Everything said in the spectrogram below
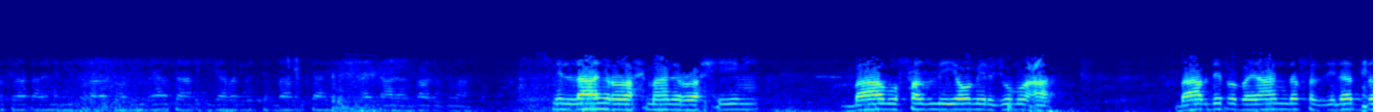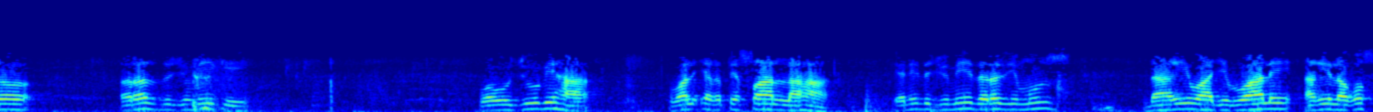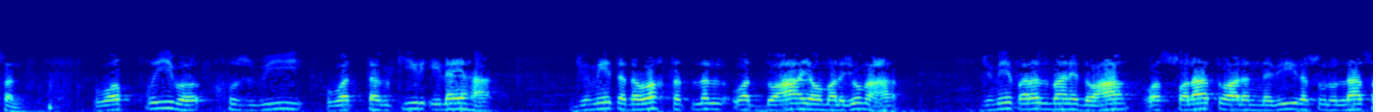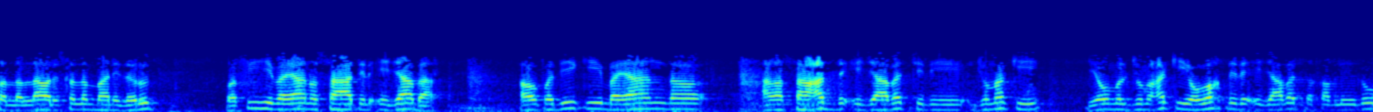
والصلاة على النبي صلى الله عليه وسلم بيان ساعة الإجابة واستقبال التالي بسم الله تعالى بعد الجمعة بسم الله الرحمن الرحيم باب فضل يوم الجمعة باب دې په بیان د فضیلت د رز د جمعې کې ووجوبها والاغتصال لها یعنی د جمعې د رز منز داغي واجبواله اغي لغسل والطيب خزوي والتبكير اليها جمعه ته د وخت تل والدعاء يوم الجمعه جمعه فرض باندې دعا والصلاه على النبي رسول الله صلى الله عليه وسلم باندې درود وفيه بيان ساعه الاجابه او پدې کې بیان د هغه ساعت د اجابت چې دی جمعه کې یوم الجمعه کې یو وخت د اجابت د قبلې دو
